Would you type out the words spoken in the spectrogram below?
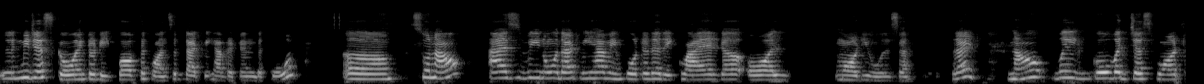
let me just go into deeper of the concept that we have written in the code. Uh, so now, as we know that we have imported a required uh, all modules, right? Now we'll go with just what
